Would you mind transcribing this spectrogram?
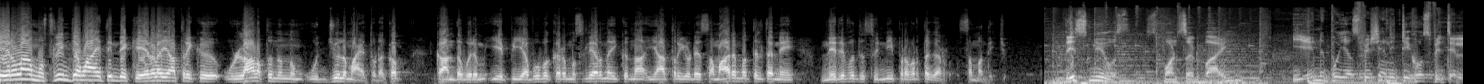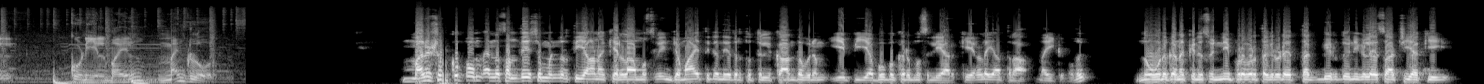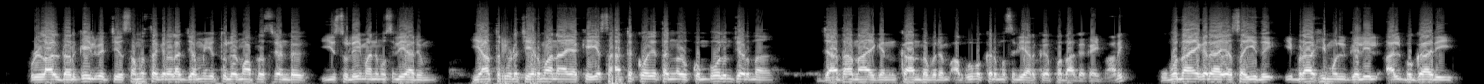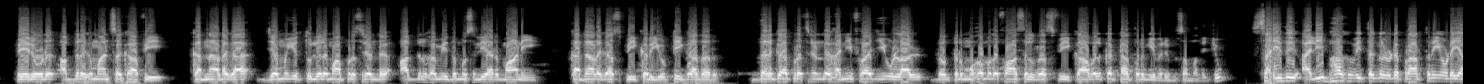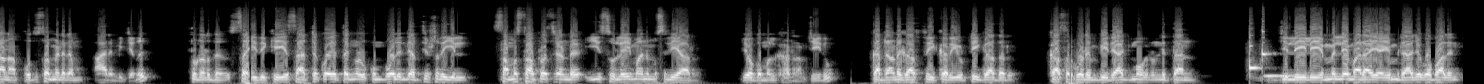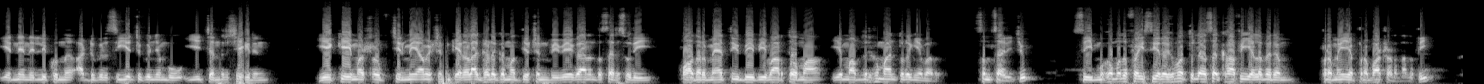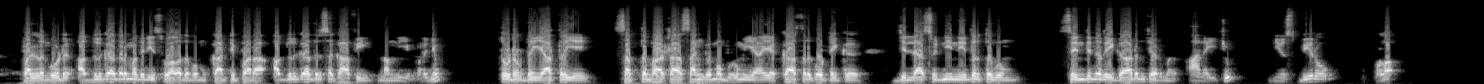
കേരള മുസ്ലിം ജമായത്തിന്റെ കേരള യാത്രയ്ക്ക് ഉള്ളാളത്തു നിന്നും ഉജ്ജ്വലമായ തുടക്കം. കാന്തപുരം എ പി അബൂബക്കർ മുസ്ലിയാർ നയിക്കുന്ന യാത്രയുടെ സമാരംഭത്തിൽ തന്നെ നിരവധി സുന്നി പ്രവർത്തകർ സംബന്ധിച്ചു. This news sponsored by Yenepoya speciality hospital Kodial Bail Mangalore മനുഷ്യർക്കൊപ്പം എന്ന സന്ദേശം മുൻനിർത്തിയാണ് കേരള മുസ്ലിം ജമായത്തിന്റെ നേതൃത്വത്തിൽ കാന്തപുരം എ പി അബൂബക്കർ മുസ്ലിയാർ കേരള യാത്ര നയിക്കുന്നത്. നൂറുകണക്കിന് സുന്നി പ്രവർത്തകരുടെ തക്ബീർ ധ്വനികളെ സാക്ഷിയാക്കി ഉള്ളാൽ ദർഗയിൽ വെച്ച് സമസ്ത കേരള ജമയത്തുലമ പ്രസിഡന്റ് ഇ സുലൈമാൻ മുസ്ലിയാരും യാത്രയുടെ ചെയർമാനായ കെ എസ് ആറ്റക്കോയ തങ്ങൾ കുമ്പോലും ചേർന്ന് ജാഥാ നായകൻ കാന്തപുരം അബൂബക്കർ മുസ്ലിയാർക്ക് പതാക കൈമാറി. ഉപനായകരായ Sayyid ഇബ്രാഹിമുൽ Khaleel Al Bukhari Perod Abdurahman Saquafi Karnataka Jamiyyathul Ulama president Abdul Hameed Musliyar Mani Karnataka speaker U T Khader Dargah president Haneefaji Ullal doctor Muhammad Fazil Razvi Kavalkatta തുടങ്ങിയവരും സംബന്ധിച്ചു. സയ്യിദ് അലി ഭാഗവി തങ്ങളുടെ പ്രാർത്ഥനയോടെയാണ് പൊതുസമ്മേളനം ആരംഭിച്ചത്. തുടർന്ന് സയ്യിദ് കെ എസ് ആറ്റക്കോയ തങ്ങൾ കുമ്പോലിന്റെ അധ്യക്ഷതയിൽ സമസ്ത പ്രസിഡന്റ് ഇ സുലൈമാൻ മുസ്ലിയാർ യോഗം ഉദ്ഘാടനം ചെയ്തു. Karnataka speaker U T Khader Kasaragod M P Rajmohan Unnithan ജില്ലയിലെ M L എമാരായ M Rajagopalan N A Nellikkunnu advocate C H Kunhambu E Chandrasekharan A K Mashraf Chinmaya mission Kerala ഘടകം അധ്യക്ഷൻ Vivekananda Saraswati father Mathew Baby Marthoma M Abdurahman തുടങ്ങിയവർ സംസാരിച്ചു. C Muhammad Faizy Rahmathulla Saqafi Elavaram പ്രമേയ പ്രഭാഷണം നടത്തി. പള്ളങ്കോട് അബ്ദുൽ ഖാദർ മദനി സ്വാഗതവും കാട്ടിപ്പാറ അബ്ദുൽ ഖാദർ സഖാഫി നന്ദിയും പറഞ്ഞു. തുടർന്ന് യാത്രയെ സപ്തഭാഷാ സംഗമഭൂമിയായ കാസർകോട്ടേക്ക് ജില്ലാ സുന്നി നേതൃത്വവും സെന്റിനറി ഗാർഡൻ ചേർന്ന് ആനയിച്ചു. News bureau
